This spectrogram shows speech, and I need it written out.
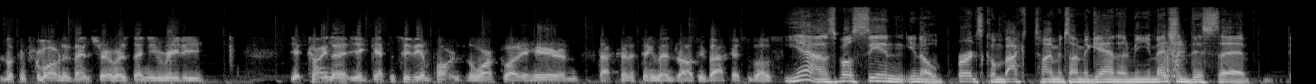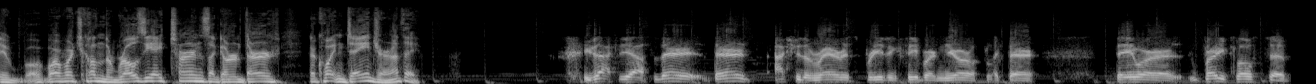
looking for more of an adventure was then you really you kind of you get to see the importance of the work while you're here, and that kind of thing then draws me back, I suppose. Yeah, and I suppose seeing you know birds come back time and time again. I mean, you mentioned this. Uh, the what, what you call them? The roseate terns. Like are- they're they're quite in danger, aren't they? Exactly, yeah. So they're they're actually the rarest breeding seabird in Europe. Like they're they were very close to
